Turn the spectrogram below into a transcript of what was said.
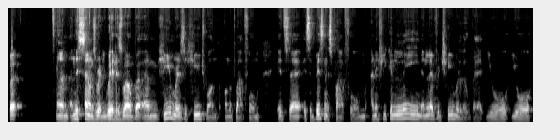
but um, and this sounds really weird as well, but um, humor is a huge one on the platform. It's a it's a business platform, and if you can lean and leverage humor a little bit, your your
